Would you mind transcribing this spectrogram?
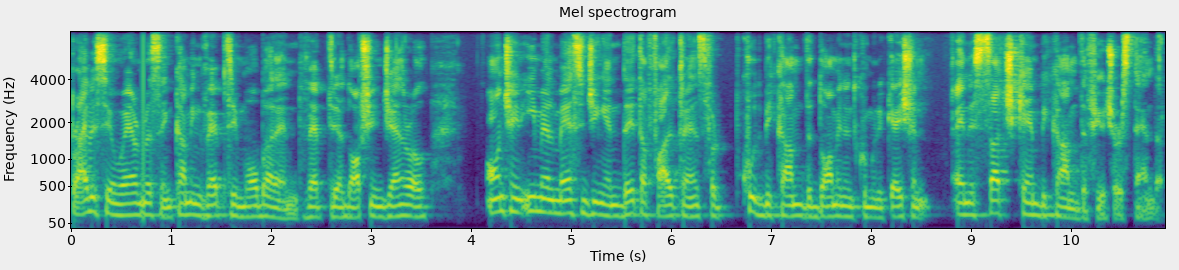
privacy awareness and coming Web3 mobile and Web3 adoption in general, on chain email messaging and data file transfer could become the dominant communication and as such can become the future standard.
